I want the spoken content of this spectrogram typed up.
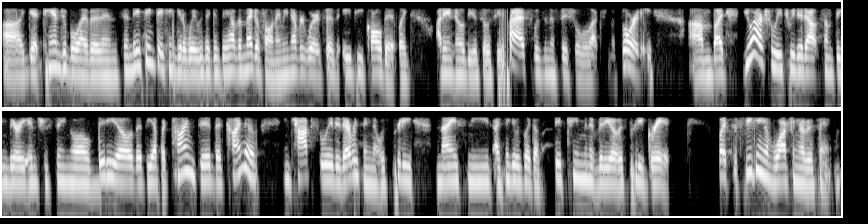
uh, get tangible evidence and they think they can get away with it because they have the megaphone. I mean, everywhere it says AP called it. Like, I didn't know the Associated Press was an official election authority. Um, but you actually tweeted out something very interesting, a video that the Epoch Times did that kind of encapsulated everything that was pretty nice, neat. I think it was like a 15 minute video. It was pretty great. But speaking of watching other things,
